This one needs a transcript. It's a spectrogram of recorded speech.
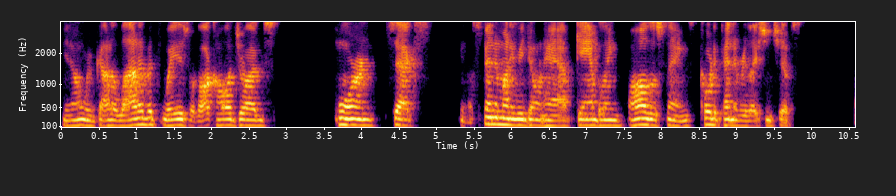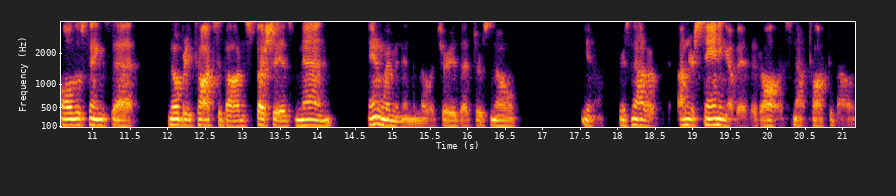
You know, we've got a lot of ways with alcohol, drugs, porn, sex, you know, spending money we don't have, gambling, all those things, codependent relationships, all those things that nobody talks about, especially as men and women in the military, that there's no, you know, there's not a understanding of it at all. It's not talked about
